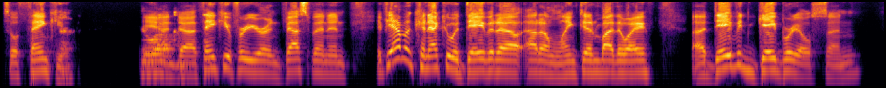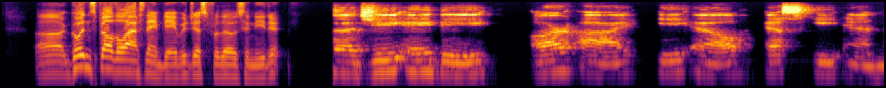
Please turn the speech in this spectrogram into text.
So thank you. You're and uh, thank you for your investment. And if you haven't connected with David out, out on LinkedIn, by the way, uh, David Gabrielsen. Uh, go ahead and spell the last name, David, just for those who need it. Uh, G A B R I E L S E N.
